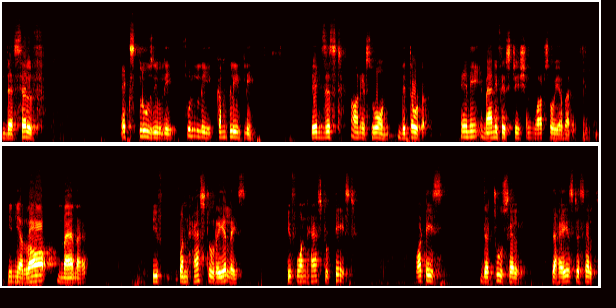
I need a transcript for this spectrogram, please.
the self exclusively fully completely exists on its own without any manifestation whatsoever. In a raw manner if one has to realize if one has to taste what is the true self the highest self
